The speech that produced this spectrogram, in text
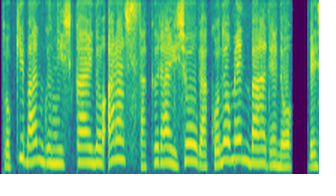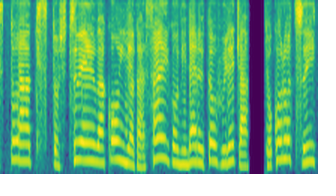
時番組司会の嵐桜井翔がこのメンバーでのベストアーティスト出演は今夜が最後になると触れたところツイッ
